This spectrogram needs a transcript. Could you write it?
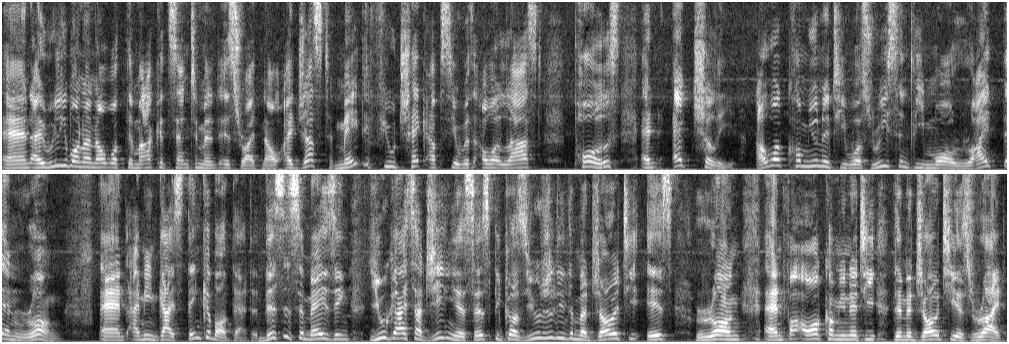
And I really want to know what the market sentiment is right now. I just made a few checkups here with our last polls, and actually, our community was recently more right than wrong. And I mean, guys, think about that. This is amazing. You guys are geniuses because usually the majority is wrong. And for our community, the majority is right.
